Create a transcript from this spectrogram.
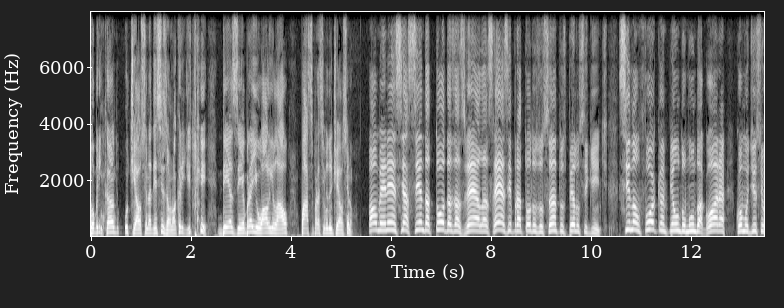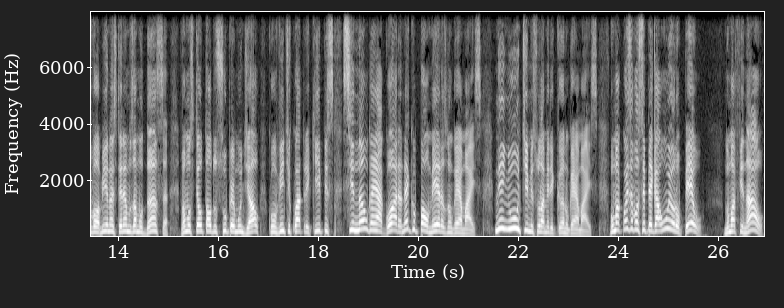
Tô brincando, o Chelsea na decisão. Não acredito que dê a zebra e o Al Hilal passe pra cima do Chelsea, não. Palmeirense, acenda todas as velas, reze para todos os santos pelo seguinte: se não for campeão do mundo agora, como disse o Valmir, nós teremos a mudança. Vamos ter o tal do Super Mundial com 24 equipes. Se não ganhar agora, não é que o Palmeiras não ganha mais. Nenhum time sul-americano ganha mais. Uma coisa é você pegar um europeu numa final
